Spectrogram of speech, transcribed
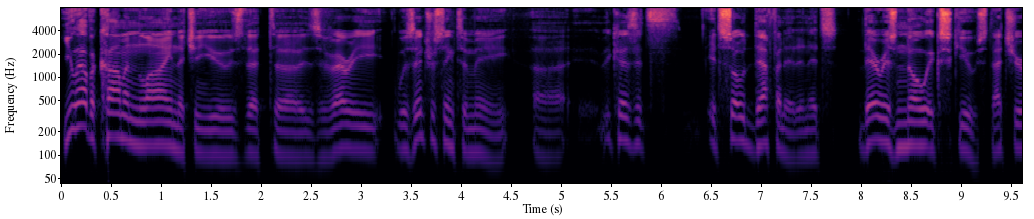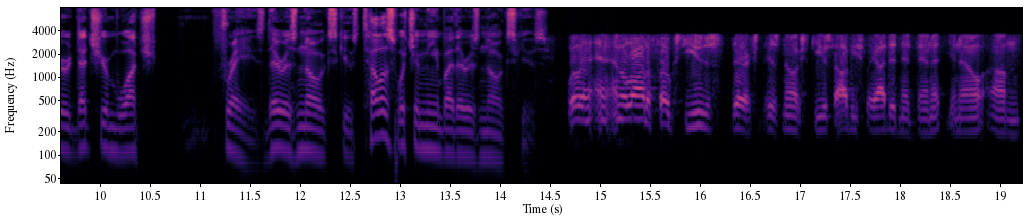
You have a common line that you use that uh, is very was interesting to me uh, because it's it's so definite and it's there is no excuse. That's your that's your watch phrase. There is no excuse. Tell us what you mean by there is no excuse. Well, and, and a lot of folks use there is no excuse. Obviously, I didn't invent it. You know, um,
